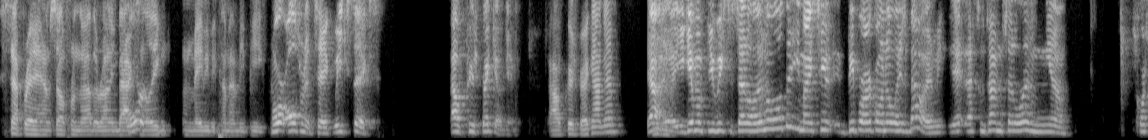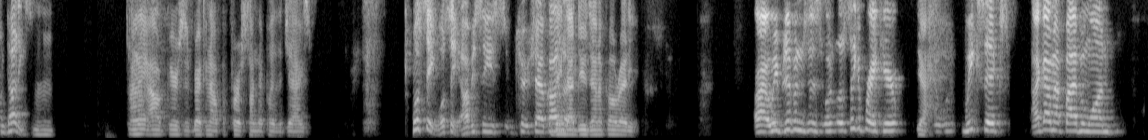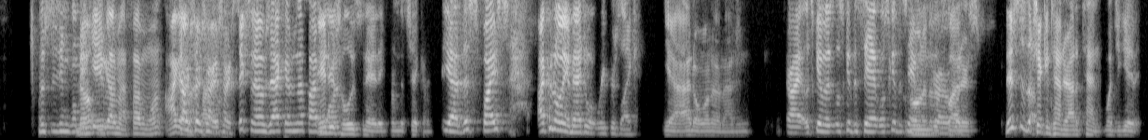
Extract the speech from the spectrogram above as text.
separated himself from the other running backs in the league and maybe become MVP. Or alternate take, week six. Al Pierce breakout game. Al Pierce breakout game. Yeah, Mhm. you give him a few weeks to settle in a little bit. You might see people aren't going to know what he's about. I mean, that's some time to settle in and you know score some tutties. I think Al Pierce is breaking out the first time they play the Jags. We'll see. We'll see. Obviously, he's Shaq I think that dude's NFL ready. Right, we've dipped into this. Let's take a break here. Yeah. Week six. I got him at five and one. This is even going to No, be a you got him at five and one. I got sorry, him sorry, at sorry, sorry. Six and zero. Zach has him at five and one. Andrew's and one. hallucinating from the chicken. Yeah, this spice. I can only imagine what Reaper's like. Yeah, I don't want to imagine. All right, let's give it. Let's get the sand. Let's get the Going into the try real quick. sliders. This is a Chicken tender out of ten. What'd you give it?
